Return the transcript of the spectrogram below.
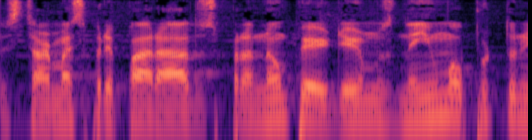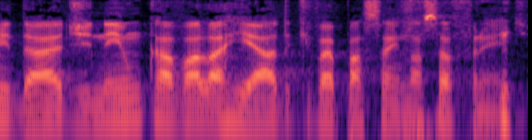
estar mais preparados para não perdermos nenhuma oportunidade, nenhum cavalo arriado que vai passar em nossa frente.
